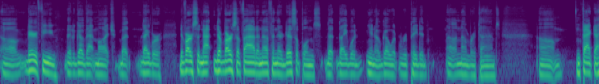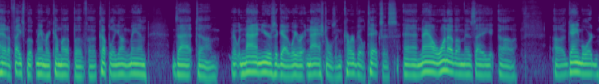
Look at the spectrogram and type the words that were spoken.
Uh, very few that go that much, but they were diversi- diversified enough in their disciplines that they would, you know, go a repeated uh, number of times. Um, in fact, I had a Facebook memory come up of a couple of young men that um, it was nine years ago. We were at nationals in Kerrville, Texas, and now one of them is a uh, uh, game ward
